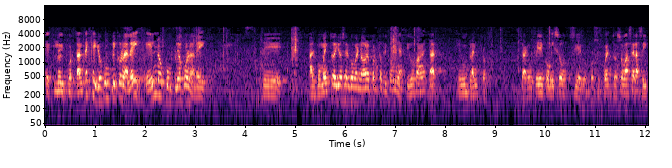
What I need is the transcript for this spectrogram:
Eh, lo importante es que yo cumplí con la ley, él no cumplió con la ley. De, al momento de yo ser gobernador de Puerto Rico, mis activos van a estar en un blank trust, o sea, en un fideicomiso ciego, por supuesto, eso va a ser así.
